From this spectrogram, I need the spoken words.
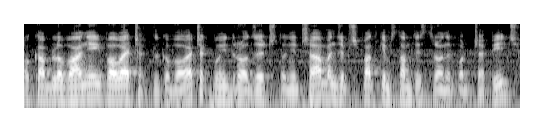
okablowanie i wałeczek. Tylko wałeczek, moi drodzy, czy to nie trzeba będzie przypadkiem z tamtej strony podczepić?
